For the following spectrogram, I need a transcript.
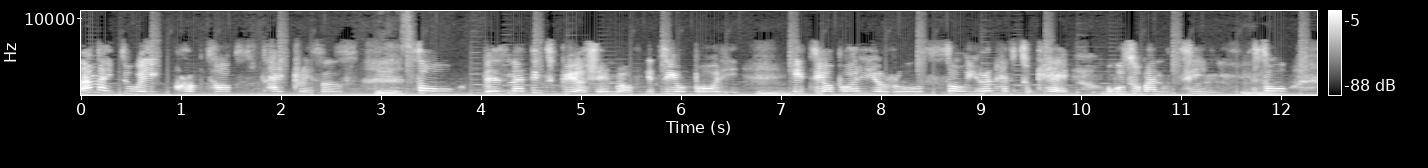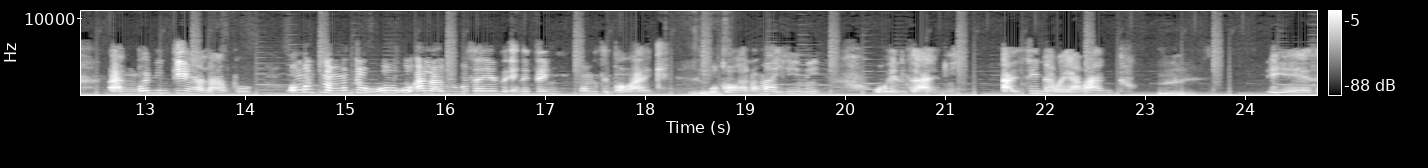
now i do wear crop tops tight dresses. Yes. so there's nothing to be ashamed of. It's your body. Mm, it's your body your rules. So you don't have to care Mm. ukuthi ubani uthini Mm. so angiboni inkinga lapho. Umuntu nomuntu u-allowed ukuthi ayenze anything ngomzimba wakhe. Ugqoka noma yini wenzani. Ayisindaba yabantu. Mm. yes.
